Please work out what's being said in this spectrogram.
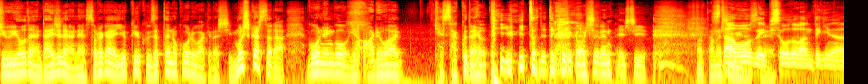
重要だよね大事だよね。それがゆくゆく絶対残るわけだしもしかしたら5年後いやあれは傑作だよっていう人出てくるかもしれないし、まあ、楽しみね、スター・ウォーズエピソード1的な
